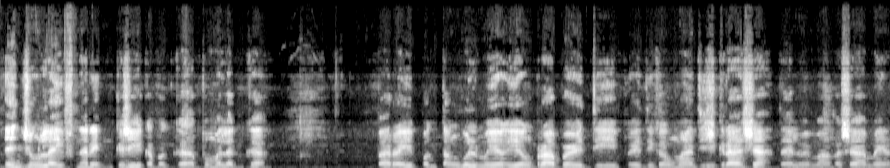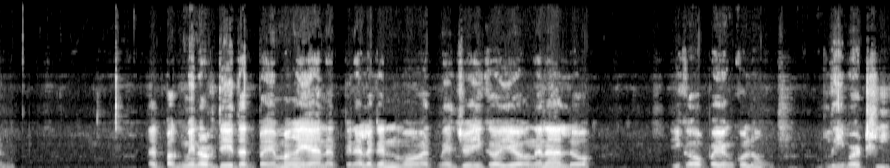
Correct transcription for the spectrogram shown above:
And yung life na rin. Kasi kapag ka pumalag ka, para ipagtanggol mo yung, yung property, pwede kang madisgrasya dahil may mga kasama yun. At pag minor de edad pa yung mga yan at pinalagan mo at medyo ikaw yung nanalo, ikaw pa yung kulong. Liberty.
